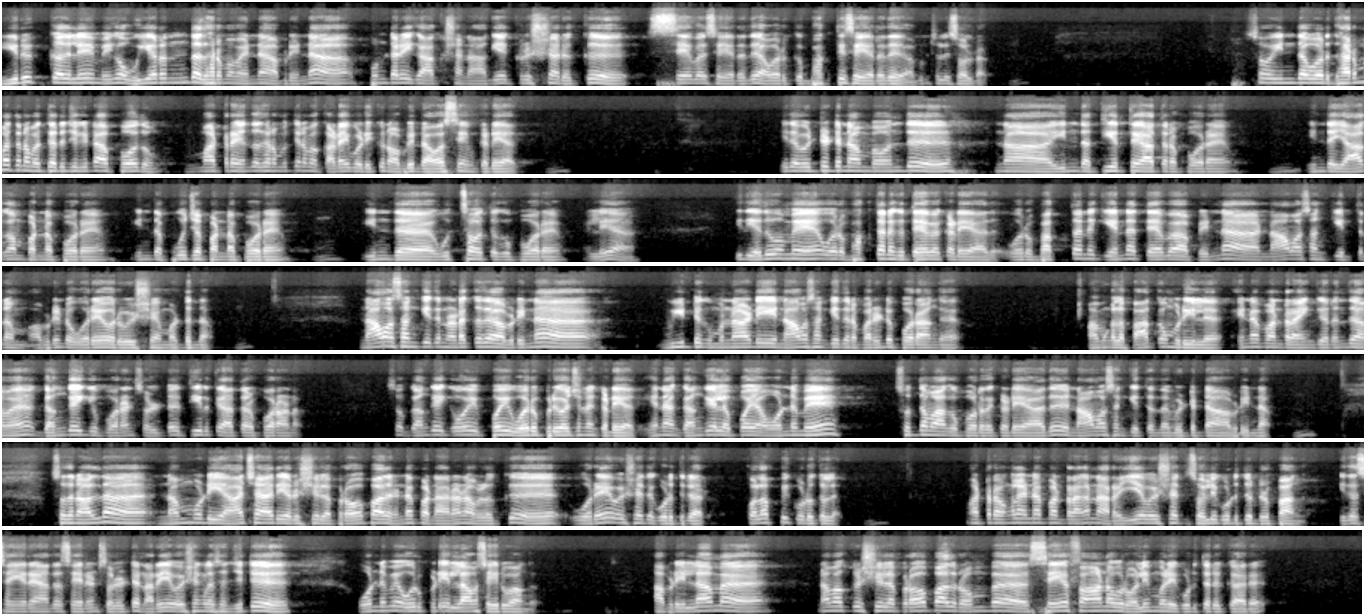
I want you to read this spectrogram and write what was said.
இருக்கிறதுலே மிக உயர்ந்த தர்மம் என்ன அப்படின்னா புண்டரிகாட்சன் ஆகிய கிருஷ்ணருக்கு சேவை செய்யறது அவருக்கு பக்தி செய்யறது அப்படின்னு சொல்லி சொல்றார். சோ இந்த ஒரு தர்மத்தை நம்ம தெரிஞ்சுக்கிட்டா போதும். மற்ற எந்த தர்மத்தையும் நம்ம கடைபிடிக்கணும் அப்படின்ற அவசியம் கிடையாது. இதை விட்டுட்டு நம்ம வந்து நான் இந்த தீர்த்த யாத்திரை போறேன் இந்த யாகம் பண்ண போறேன் இந்த பூஜை பண்ண போறேன் இந்த உற்சவத்துக்கு போறேன் இல்லையா? இது எதுவுமே ஒரு பக்தனுக்கு தேவை கிடையாது. ஒரு பக்தனுக்கு என்ன தேவை அப்படின்னா நாம சங்கீர்த்தனம் அப்படின்ற ஒரே ஒரு விஷயம் மட்டும்தான். நாம நடக்குது அப்படின்னா வீட்டுக்கு முன்னாடி நாம பண்ணிட்டு போறாங்க. அவங்கள பார்க்க முடியல. என்ன பண்றான்? இங்க இருந்து அவன் கங்கைக்கு போறான்னு சொல்லிட்டு தீர்த்த யாத்திரை போறான் ஸோ கங்கைக்கு போய் போய் ஒரு பிரயோஜனம் கிடையாது. ஏன்னா கங்கையில போய் அவன் ஒண்ணுமே சுத்தமாக போறது கிடையாது. நாமசங்கீர்த்தனை விட்டுட்டான் அப்படின்னா. ஸோ அதனால தான் நம்முடைய ஆச்சாரிய ரிஷியில பிரபபாதர் என்ன பண்ணாருன்னா அவளுக்கு ஒரே விஷயத்த கொடுத்துட்டார். குழப்பி கொடுக்கல. மற்றவங்க என்ன பண்றாங்க? நிறைய விஷயத்த சொல்லி கொடுத்துட்டு இருப்பாங்க. இதை செய்யறேன் அதை செய்யறேன்னு சொல்லிட்டு நிறைய விஷயங்களை செஞ்சுட்டு ஒண்ணுமே உருப்படி இல்லாம செய்வாங்க. அப்படி இல்லாமல் நமக்கு ஸ்ரீல பிரபுபாத் ரொம்ப சேஃபான ஒரு வழிமுறை கொடுத்துருக்காரு.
